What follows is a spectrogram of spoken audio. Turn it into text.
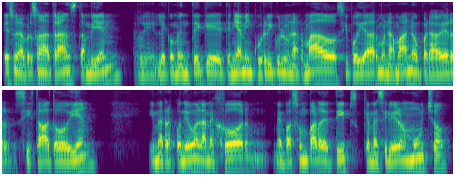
Es una persona trans también. Le, le comenté que tenía mi currículum armado, si podía darme una mano para ver si estaba todo bien. Y me respondió con la mejor, me pasó un par de tips que me sirvieron mucho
